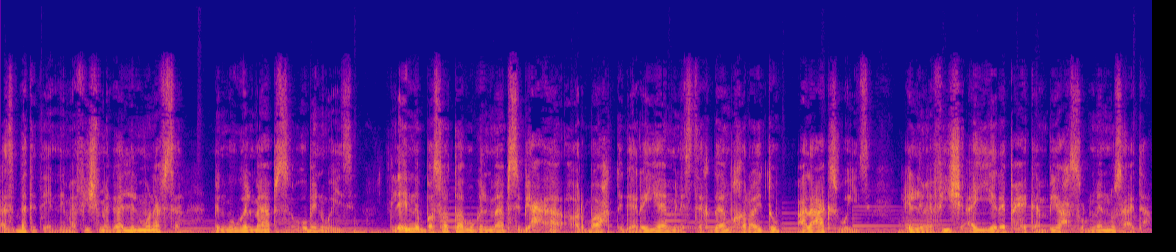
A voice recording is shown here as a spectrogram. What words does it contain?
أثبتت إن مفيش مجال للمنافسة بين جوجل Maps وبين ويز لأن ببساطة جوجل Maps بيحقق أرباح تجارية من استخدام خرايطه على عكس ويز اللي مفيش أي ربح كان بيحصل منه ساعتها.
